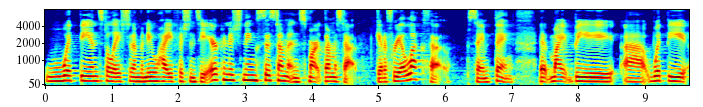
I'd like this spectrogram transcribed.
with the installation of a new high efficiency air conditioning system and smart thermostat. Get a free Alexa, same thing. It might be uh, with the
